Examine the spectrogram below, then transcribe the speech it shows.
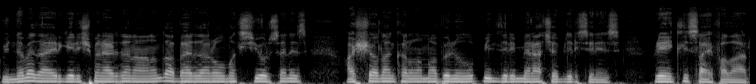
Gündeme dair gelişmelerden anında haberdar olmak istiyorsanız aşağıdan kanalıma abone olup bildirimleri açabilirsiniz. Renkli sayfalar.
